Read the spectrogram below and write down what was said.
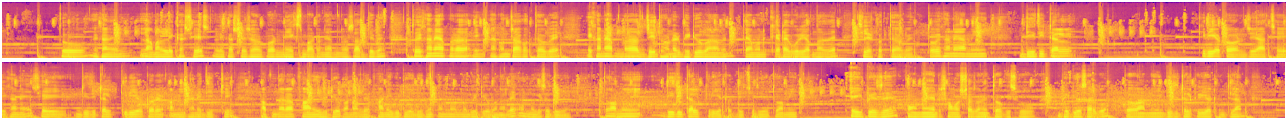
তো এখানে আমার লেখা শেষ। লেখা শেষ হওয়ার পর নেক্সট বাটনে আপনারা চাপ দেবেন। তো এখানে আপনারা এখন যা করতে হবে, এখানে আপনারা যে ধরনের ভিডিও বানাবেন, তেমন ক্যাটাগরি আপনাদের সিলেক্ট করতে হবে। তো এখানে আমি ডিজিটাল ক্রিয়েটর যে আছে এখানে, সেই ডিজিটাল ক্রিয়েটরে আমি এখানে দিচ্ছি। আপনারা ফানি ভিডিও বানালে ফানি ভিডিও দিবেন, অন্য অন্য ভিডিও বানালে অন্য কিছু দিবেন। তো আমি ডিজিটাল ক্রিয়েটর দিচ্ছি, যেহেতু আমি এই পেজে ফোনের সমস্যাজনিত কিছু ভিডিও ছাড়বো, তো আমি ডিজিটাল ক্রিয়েটর দিলাম।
